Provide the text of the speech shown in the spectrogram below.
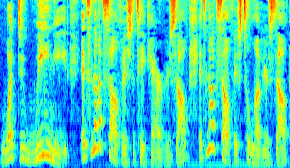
What do we need? It's not selfish to take care of yourself. It's not selfish to love yourself.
